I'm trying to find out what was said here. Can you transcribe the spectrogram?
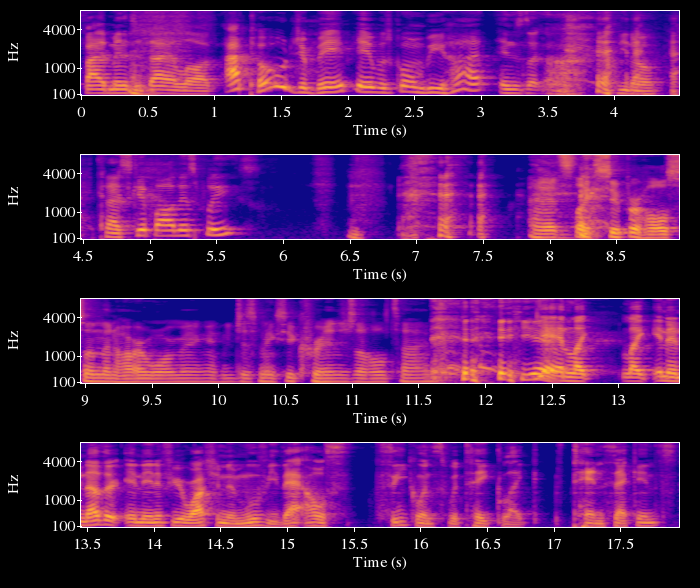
five minutes of dialogue. I told you, babe, it was going to be hot, and it's like, oh, you know, can I skip all this, please? And it's like super wholesome and heartwarming, and it just makes you cringe the whole time. yeah. and like like in another and then if you're watching the movie, that whole s- sequence would take like ten seconds,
